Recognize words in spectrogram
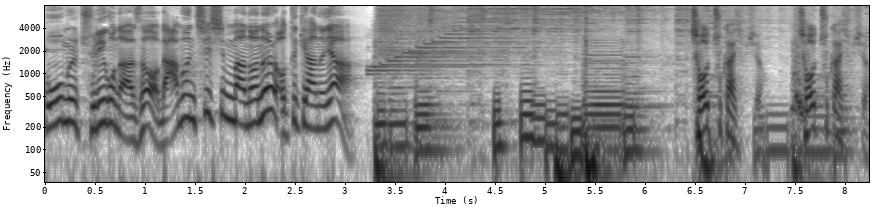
보험을 줄이고 나서 남은 70만 원을 어떻게 하느냐? 저축하십시오. 저축하십시오.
